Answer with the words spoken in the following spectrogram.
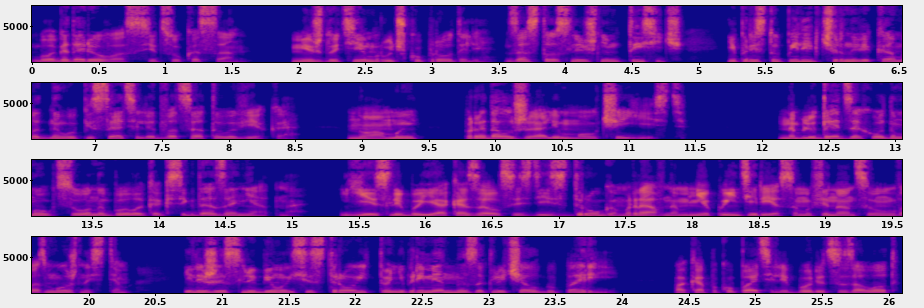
Благодарю вас, Сицука-сан. Между тем ручку продали за сто с лишним тысяч и приступили к черновикам одного писателя XX века. Ну а мы продолжали молча есть. Наблюдать за ходом аукциона было, как всегда, занятно. Если бы я оказался здесь с другом, равным мне по интересам и финансовым возможностям, или же с любимой сестрой, то непременно заключал бы пари. Пока покупатели борются за лот,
